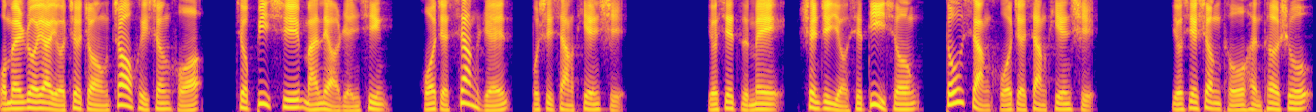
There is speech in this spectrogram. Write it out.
我们若要有这种教会生活，就必须满了人性，活着像人，不是像天使。有些姊妹，甚至有些弟兄，都想活着像天使。有些圣徒很特殊，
